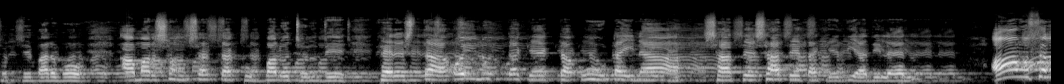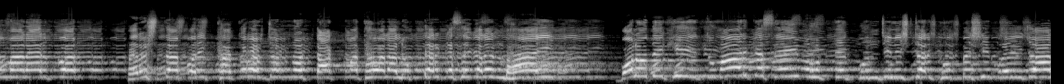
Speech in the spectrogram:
করতে পারব। আমার সংসারটা খুব ভালো চলবে। ফেরেশতা ওই লোকটাকে একটা উটাই না সাথে সাথে তাকে দিয়া দিলেন। মুসলমানের পর ফেরেশতা পরীক্ষা করার জন্য টাক মাথাওয়ালা লোকটার কাছে গেলেন, ভাই, বলো দেখি তোমার কাছে এই মুহূর্তে কোন জিনিসটার খুব বেশি প্রয়োজন?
